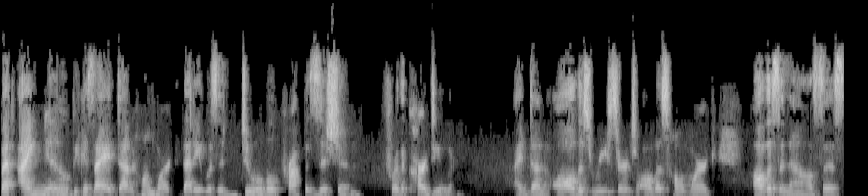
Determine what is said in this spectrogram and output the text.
but I knew because I had done homework that it was a doable proposition for the car dealer. I'd done all this research, all this homework, all this analysis,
